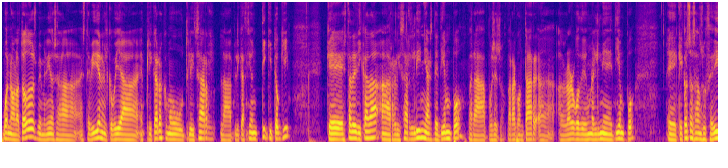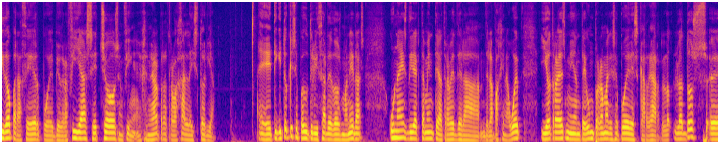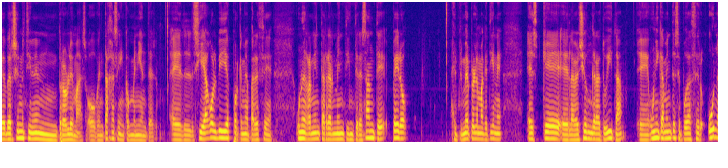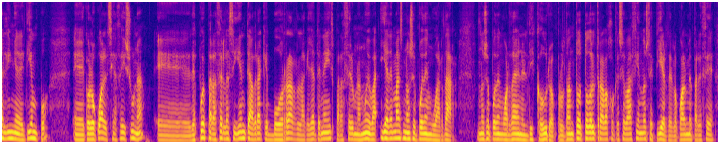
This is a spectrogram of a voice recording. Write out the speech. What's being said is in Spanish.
Bueno, hola a todos, bienvenidos a este vídeo en el que voy a explicaros cómo utilizar la aplicación TikiToki que está dedicada a realizar líneas de tiempo para, pues eso, para contar eh, a lo largo de una línea de tiempo eh, qué cosas han sucedido para hacer pues biografías, hechos, en fin, en general para trabajar la historia. Eh, TikiToki se puede utilizar de dos maneras. Una es directamente a través de la, página web y otra es mediante un programa que se puede descargar. las dos eh, versiones tienen problemas o ventajas e inconvenientes. si hago el vídeo es porque me parece una herramienta realmente interesante, pero el primer problema que tiene es que eh, la versión gratuita eh, únicamente se puede hacer una línea de tiempo, con lo cual si hacéis una, eh, después para hacer la siguiente habrá que borrar la que ya tenéis para hacer una nueva y además no se pueden guardar, no se pueden guardar en el disco duro, por lo tanto todo el trabajo que se va haciendo se pierde, lo cual me parece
